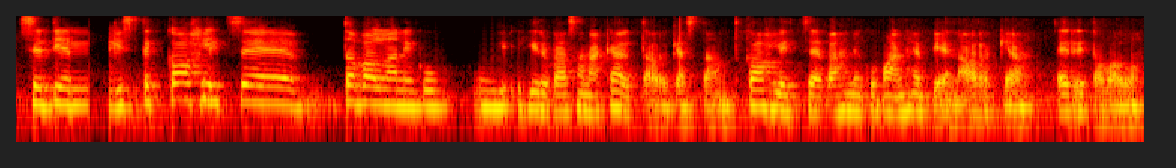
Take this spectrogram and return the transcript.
se tietenkin sitten kahlitsee, tavallaan niin kuin hirveä sana käyttää oikeastaan, mutta kahlitsee vähän niin kuin vanhempien arkea eri tavalla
